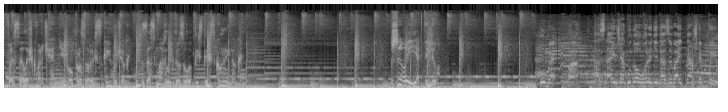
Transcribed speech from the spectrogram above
Веселе шкварчання його прозорих скибочок, засмаглих до золотистих скоринок. Живий як ти лю. Куме, а знаєш, як у Новгороді називають наше? Пиво.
